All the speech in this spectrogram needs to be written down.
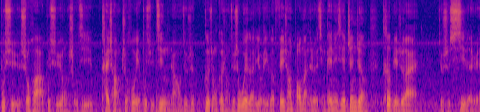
不许说话，不许用手机。开场之后也不许进，然后就是各种各种，就是为了有一个非常饱满的热情，给那些真正特别热爱就是戏的人，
